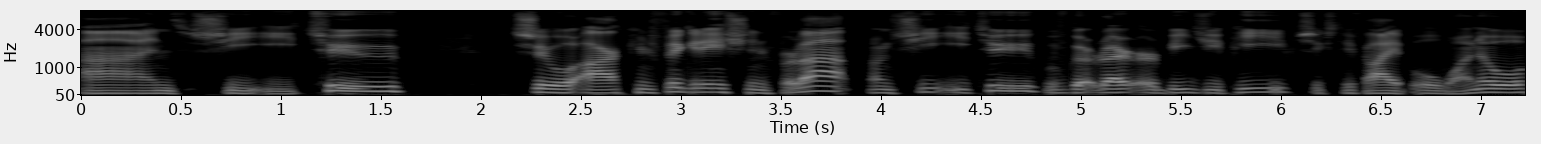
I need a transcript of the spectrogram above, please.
and CE2. So our configuration for that on CE2, we've got router BGP 65010.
